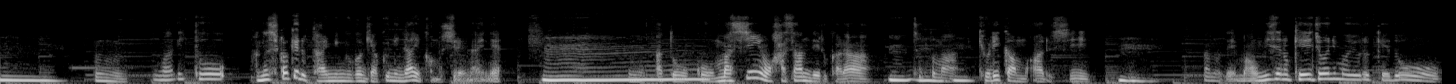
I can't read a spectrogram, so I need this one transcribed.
うん。うん。割と話しかけるタイミングが逆にないかもしれないね。うーうんん。あと、こう、マシンを挟んでるから、うん、ちょっとまあうん、距離感もあるし、うん。なので、まあ、お店の形状にもよるけど、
